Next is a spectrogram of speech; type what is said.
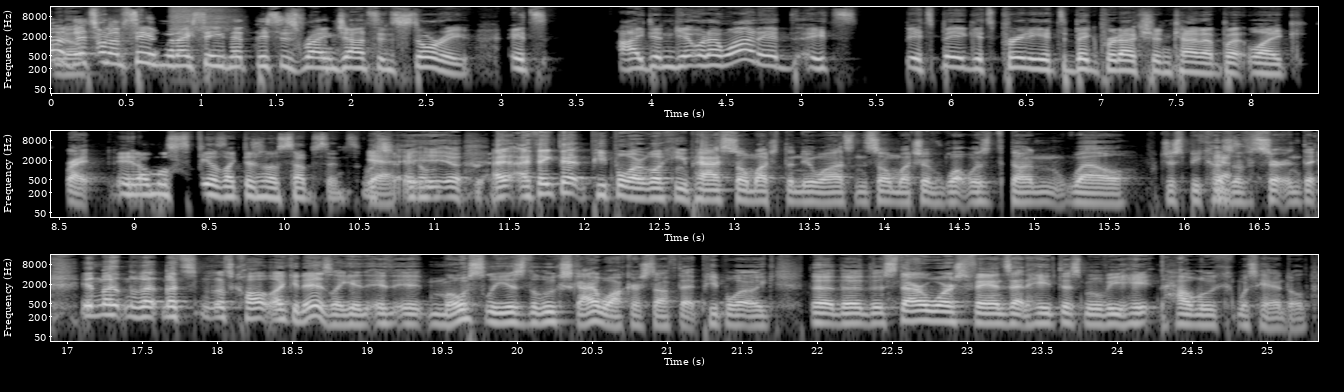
Uh, know, That's what I'm saying when I say that this is Rian Johnson's story. It's I didn't get what I wanted. It's it's big, it's pretty, it's a big production kind of, but like Right. it almost feels like there's no substance. Yeah, I, don't, it- it- I, I think that people are looking past so much of the nuance and so much of what was done well just because Yes. of certain things. And let, let, let's let's call it like it is. Like it, it, it mostly is the Luke Skywalker stuff that people are like the, the the Star Wars fans that hate this movie hate how Luke was handled.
